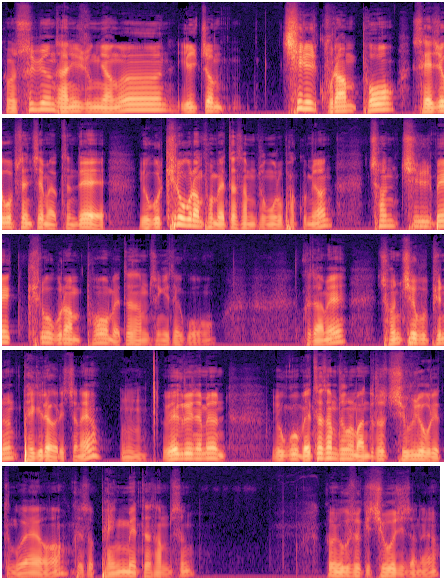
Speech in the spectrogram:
그럼 수분 단위 중량은 1.7g 포 세제곱센티미터인데 요걸 킬로그램 포 메타 삼승으로 바꾸면 1700kg 포 메타 삼승이 되고 그 다음에 전체 부피는 100이라 그랬잖아요. 음. 왜 그러냐면 요거 메타 삼승을 만들어서 지우려고 그랬던 거예요. 그래서 100 메타 삼승. 그럼 여기서 이렇게 지워지잖아요.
